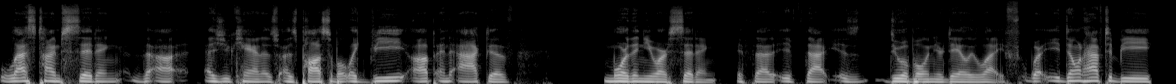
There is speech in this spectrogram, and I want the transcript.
less time sitting uh, as you can as as possible. Like be up and active more than you are sitting if that if that is doable in your daily life. What you don't have to be,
